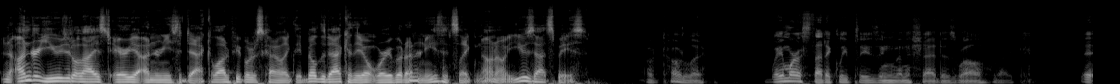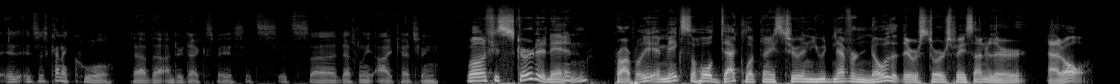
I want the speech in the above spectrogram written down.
an underutilized area underneath the deck. A lot of people just kind of like they build the deck and they don't worry about underneath. It's like no, no, use that space. Oh, totally. Way more aesthetically pleasing than a shed as well. Like, it, it- it's just kind of cool to have that under deck space. It's it's uh, definitely eye catching. Well, if you skirt it in properly, it makes the whole deck look nice too, and you would never know that there was storage space under there at all.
